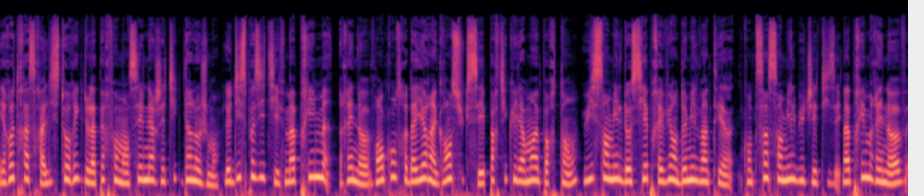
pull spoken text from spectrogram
et retracera l'historique de la performance énergétique d'un logement. Le dispositif MaPrime Rénove rencontre d'ailleurs un grand succès particulièrement important, 800 000 dossiers prévus en 2021 contre 500 000 budgétisés. MaPrime Rénove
